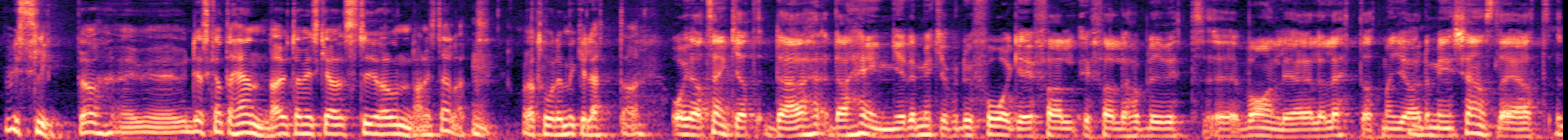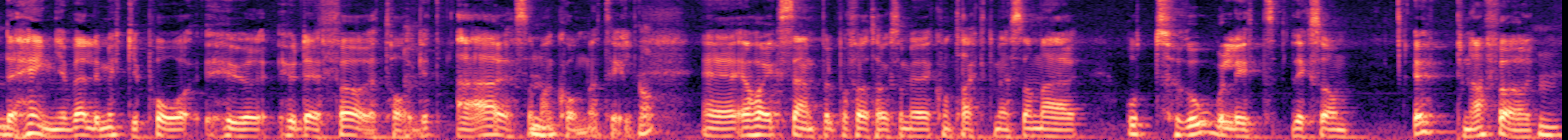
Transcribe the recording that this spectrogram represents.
vi slipper. Det ska inte hända utan vi ska styra undan istället. Mm. Och jag tror det är mycket lättare. Och jag tänker att där, där hänger det mycket på, du frågar ifall, ifall det har blivit eh, vanligare eller lättare att man gör mm. det. Min känsla är att det hänger väldigt mycket på hur, hur det företaget är som man mm. kommer till. Ja. Eh, jag har exempel på företag som jag är i kontakt med som är otroligt liksom öppna för mm.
